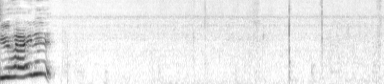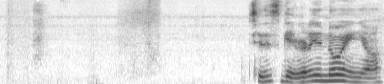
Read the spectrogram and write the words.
You hide it? See, this is getting really annoying, y'all.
